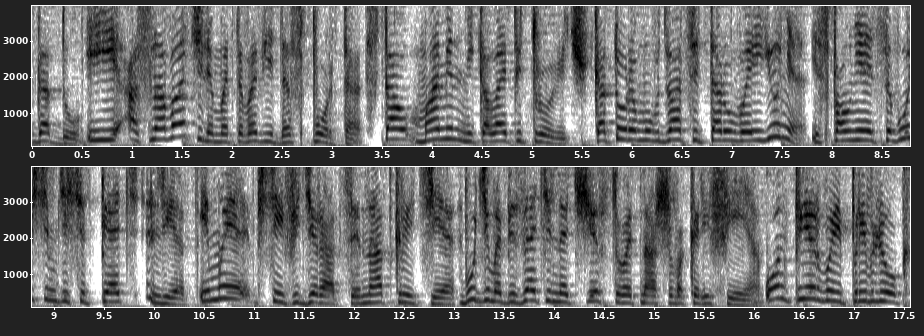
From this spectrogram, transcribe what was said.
году. И основателем этого вида спорта стал Мамин Николай Петрович, которому в 22 июня исполняется 85 лет. И мы всей федерации на открытии будем обязательно чествовать нашего корифея. Он первый привлек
